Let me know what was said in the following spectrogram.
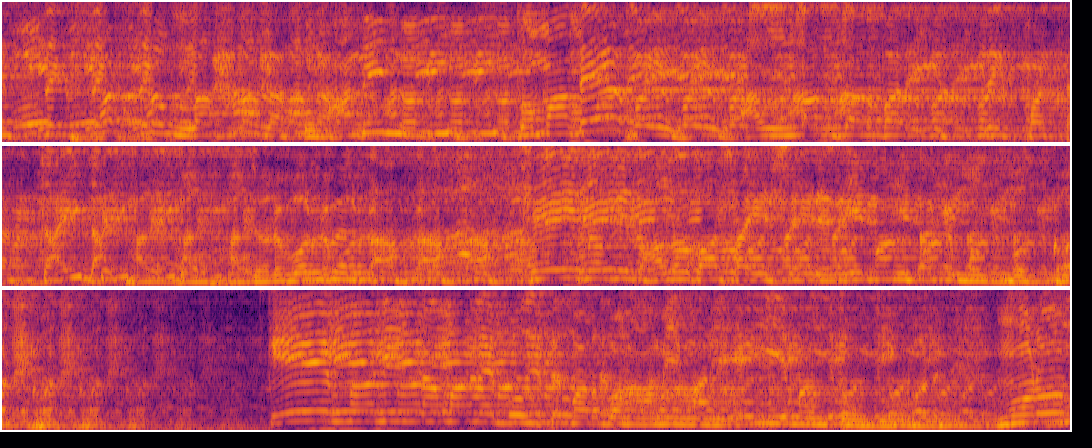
ইস্তিগফারতুল্লাহ লাকুম। আমি নবী তোমাদের হয়ে আল্লাহর দরবারে ইস্তিগফারটা চাইতে থাকব। জোরে বলবেন? না সেই নবী ভালোবাসা এসেছেন ঈমানটাকে মজবুত করে। কে মানে না মানে বলতে পারব না, আমি মানে এই ইমান তৈরি করে। মরণ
